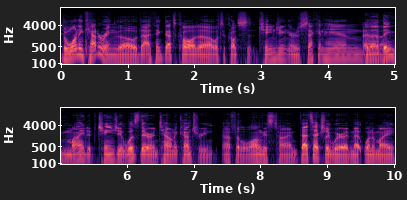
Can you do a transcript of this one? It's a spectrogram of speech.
the one in Kettering though, that, I think that's called uh, what's it called? S- changing or secondhand? uh, they might have changed it. It was there in Town and Country uh, for the longest time. That's actually where I met one of my,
